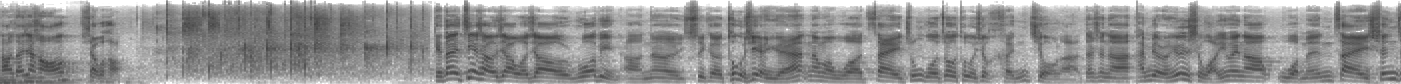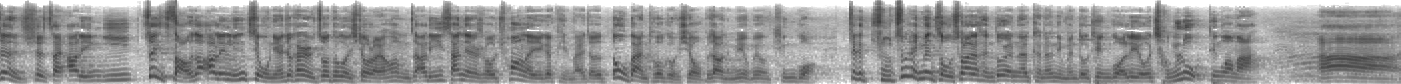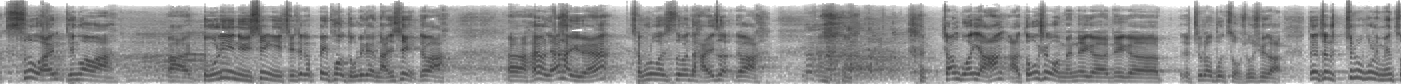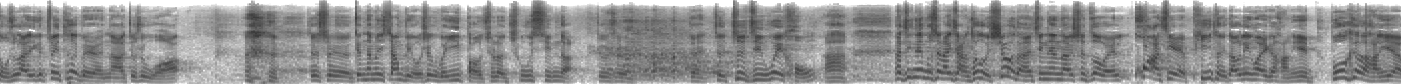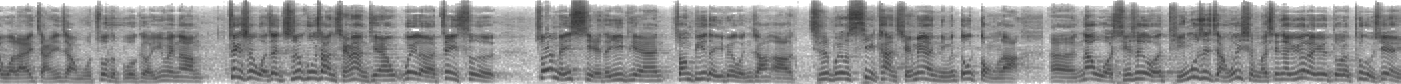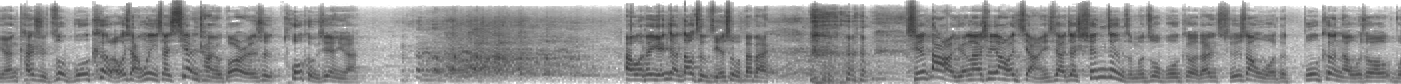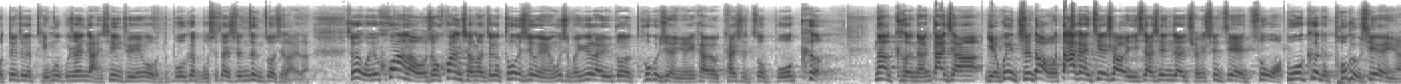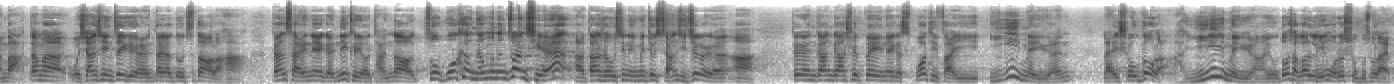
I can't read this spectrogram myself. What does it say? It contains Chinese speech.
好，大家好，下午好。给大家介绍一下，我叫 Robin 啊，那是一个脱口秀演员。那么我在中国做脱口秀很久了，但是呢，还没有人认识我，因为呢，我们在深圳是在2001最早到2009年就开始做脱口秀了。然后我们在2013年的时候创了一个品牌，叫做豆瓣脱口秀，不知道你们有没有听过？这个组织里面走出来的很多人呢，可能你们都听过，例如程璐，听过吗？啊，思文听过吗？啊，独立女性以及这个被迫独立的男性，对吧？呃，还有梁海源、陈璐和思文的孩子，对吧？张博洋啊，都是我们那个那个俱乐部走出去的。在这俱乐部里面走出来一个最特别人呢，就是我，就是跟他们相比，我是唯一保持了初心的，就是 对，就至今未红啊。那今天不是来讲脱口秀的，今天呢是作为跨界劈腿到另外一个行业播客行业，我来讲一讲我做的播客，因为呢，这个是我在知乎上前两天为了这次。专门写的一篇装逼的一篇文章啊，其实不用细看，前面你们都懂了。呃，那我其实我的题目是讲为什么现在越来越多的脱口秀演员开始做播客了。我想问一下，现场有多少人是脱口秀演员？啊，我的演讲到此结束，拜拜。其实大耳原来是让我讲一下在深圳怎么做播客，但是实际上我的播客呢，我说我对这个题目不是很感兴趣，因为我的播客不是在深圳做起来的，所以我就换了，我说换成了这个脱口秀演员为什么越来越多的脱口秀演员开开始做播客？那可能大家也会知道，我大概介绍一下现在全世界做播客的脱口秀演员吧。那么我相信这个人大家都知道了哈。刚才那个 Nick 有谈到做播客能不能赚钱啊？当时我心里面就想起这个人啊。这人刚刚是被那个 Spotify 以一亿美元来收购了啊，一亿美元啊，有多少个零我都数不出来，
